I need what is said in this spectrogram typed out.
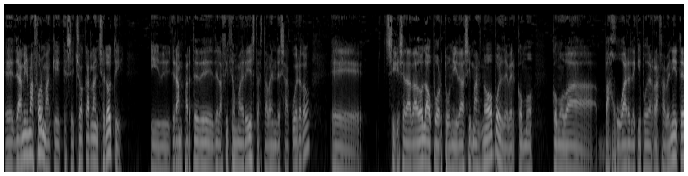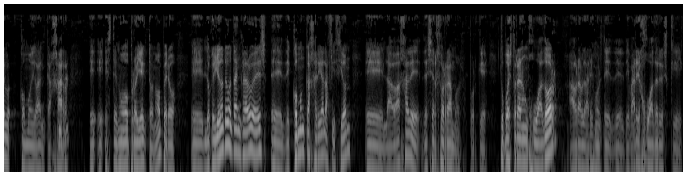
de la misma forma que, se echó a Carlo Ancelotti y gran parte de, la afición madridista estaba en desacuerdo, sí que se le ha dado la oportunidad, si más no, pues de ver cómo, cómo va, va a jugar el equipo de Rafa Benítez, cómo iba a encajar eh, eh, este nuevo proyecto, ¿no? Pero eh, lo que yo no tengo tan claro es de cómo encajaría la afición la baja de, Sergio Ramos, porque tú puedes traer a un jugador, ahora hablaremos de, varios jugadores que,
